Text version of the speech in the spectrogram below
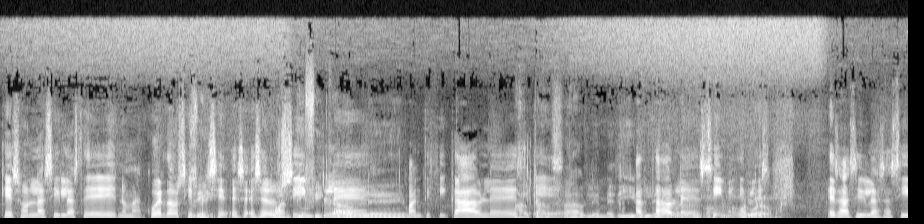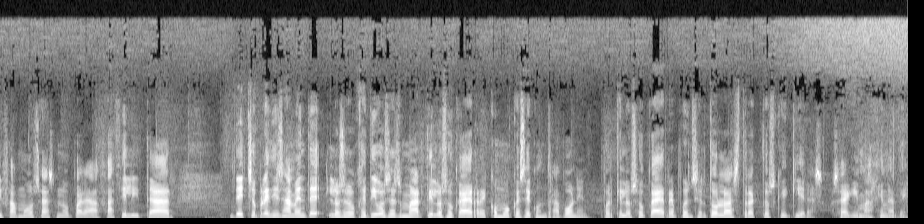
que son las siglas de, no me acuerdo, siempre Sí. es, es, es Cuantificable, simple, cuantificables, eh, Alcanzable, medible. alcanzables, bueno, sí, no- no me medibles. esas siglas así famosas, ¿no? Para facilitar. De hecho, precisamente los objetivos SMART y los OKR como que se contraponen, porque los OKR pueden ser todos los abstractos que quieras, o sea que imagínate.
